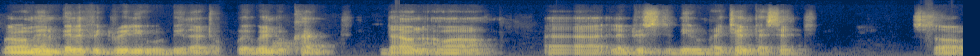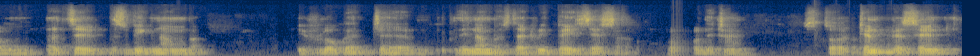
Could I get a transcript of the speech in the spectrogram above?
Well, our main benefit really would be that we're going to cut down our uh, electricity bill by 10%. So that's a, that's a big number. If you look at uh, the numbers that we pay ZESA all the time. So 10%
